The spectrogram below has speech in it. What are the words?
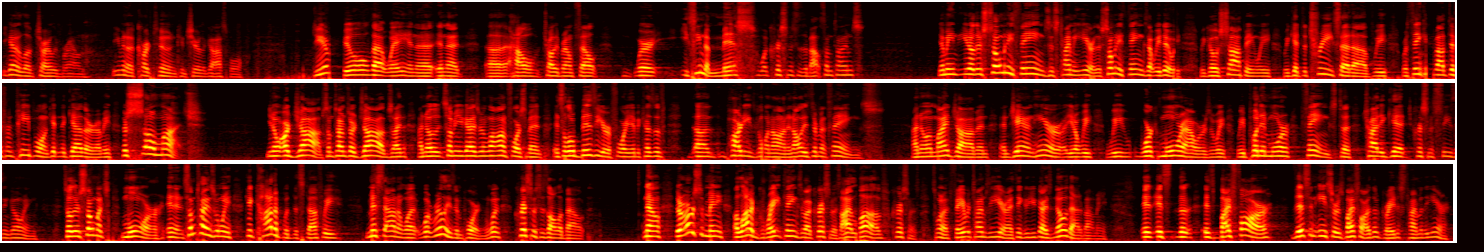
You got to love Charlie Brown. Even a cartoon can share the gospel. Do you ever feel that way in, the, in that, uh, how Charlie Brown felt, where you seem to miss what Christmas is about sometimes? I mean, you know, there's so many things this time of year. There's so many things that we do. We, we go shopping. We, we get the tree set up. We, we're thinking about different people and getting together. I mean, there's so much. You know, our jobs. Sometimes our jobs. I, I know some of you guys are in law enforcement. It's a little busier for you because of uh, parties going on and all these different things. I know in my job and, and Jan here, you know, we, we work more hours and we, we put in more things to try to get Christmas season going. So there's so much more in it. Sometimes when we get caught up with this stuff, we miss out on what, what really is important, what Christmas is all about. Now, there are so many, a lot of great things about Christmas. I love Christmas. It's one of my favorite times of the year, and I think you guys know that about me. It, it's, the, it's by far, this and Easter is by far the greatest time of the year.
